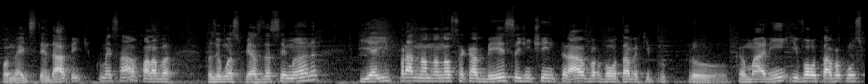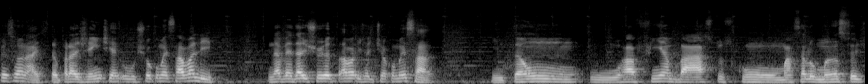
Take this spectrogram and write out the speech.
comédia stand-up. A gente começava, falava, fazer algumas piadas da semana. E aí, pra, na, na, nossa cabeça, a gente entrava, voltava aqui pro, pro camarim e voltava com os personagens. Então, pra gente, o show começava ali. Na verdade, o show já, tava, já tinha começado. Então, o Rafinha Bastos com o Marcelo Mansfield,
